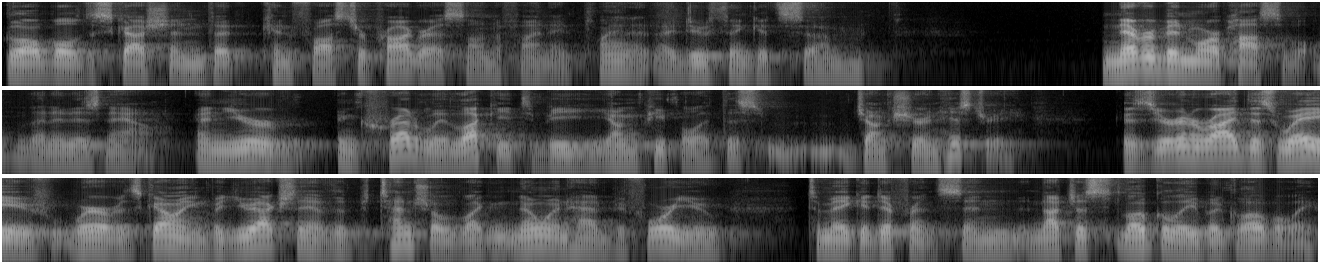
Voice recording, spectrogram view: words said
global discussion that can foster progress on a finite planet. I do think it's um, never been more possible than it is now. And you're incredibly lucky to be young people at this juncture in history because you're going to ride this wave wherever it's going, but you actually have the potential, like no one had before you, to make a difference, and not just locally, but globally.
